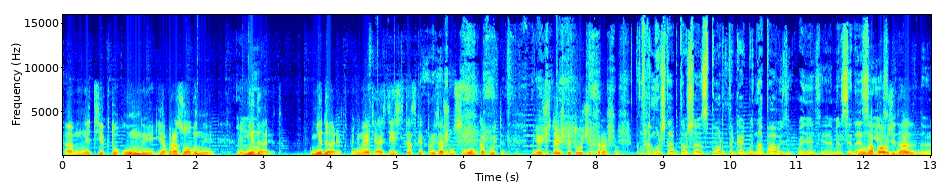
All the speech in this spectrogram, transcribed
эм, те, кто умные и образованные, э, не дарят. Не дарят, понимаете? А здесь, так сказать, произошел слом какой-то. Я считаю, что это очень хорошо. Потому что, потому что спорт-то как бы на паузе, понимаете, а Мерседес Ну, на есть, паузе, ну, да, да, да.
